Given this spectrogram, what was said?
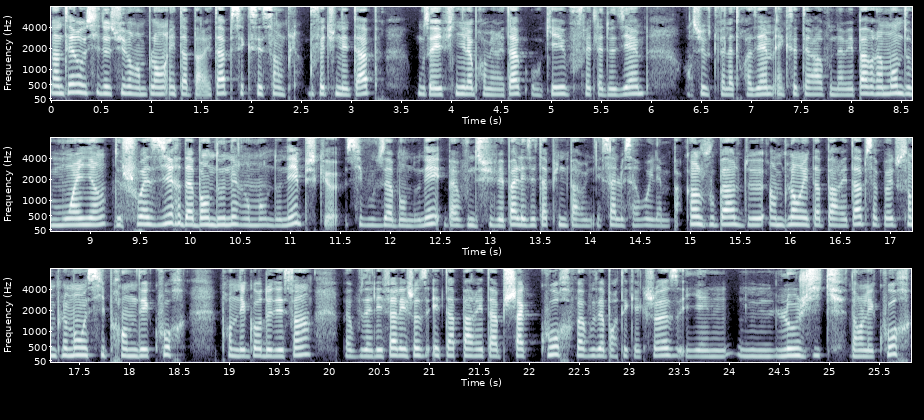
L'intérêt aussi de suivre un plan étape par étape, c'est que c'est simple. Vous faites une étape, vous avez fini la première étape, ok, vous faites la deuxième, ensuite vous faites la troisième, etc. Vous n'avez pas vraiment de moyen de choisir d'abandonner à un moment donné, puisque si vous vous abandonnez, bah, vous ne suivez pas les étapes une par une. Et ça, le cerveau, il aime pas. Quand je vous parle de un plan étape par étape, ça peut être tout simplement aussi prendre des cours. Prendre des cours de dessin, bah, vous allez faire les choses étape par étape. Chaque cours va vous apporter quelque chose, il y a une logique dans les cours.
